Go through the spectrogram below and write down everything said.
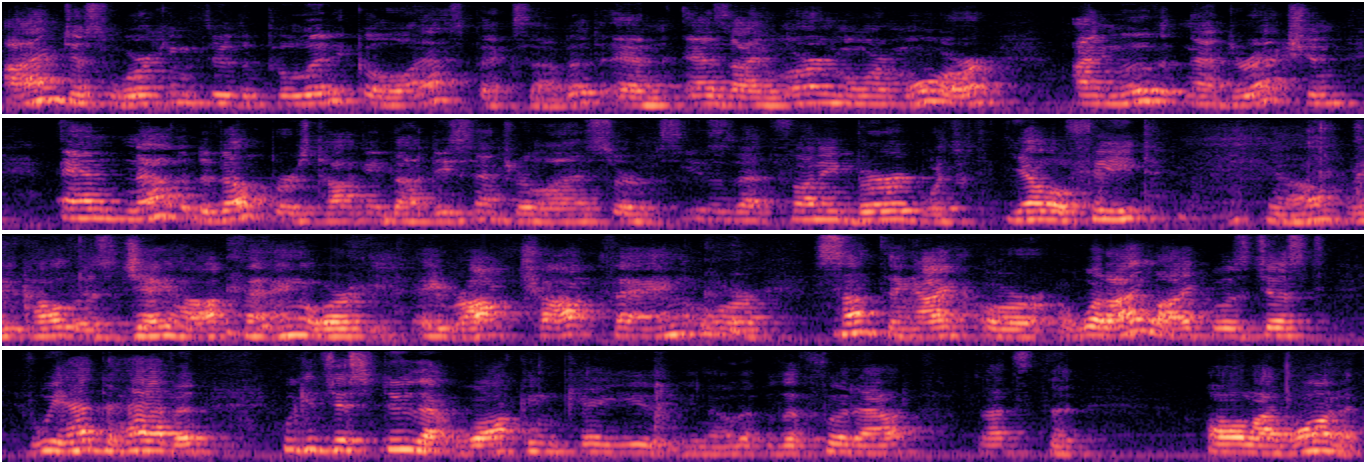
I'm just working through the political aspects of it, and as I learn more and more, I move it in that direction. And now the developer is talking about decentralized services. Either that funny bird with yellow feet, you know, we call this jayhawk thing, or a rock chalk thing, or something. I, or what I like was just, if we had to have it, we could just do that walking KU, you know, the, the foot out. That's the, all I wanted,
